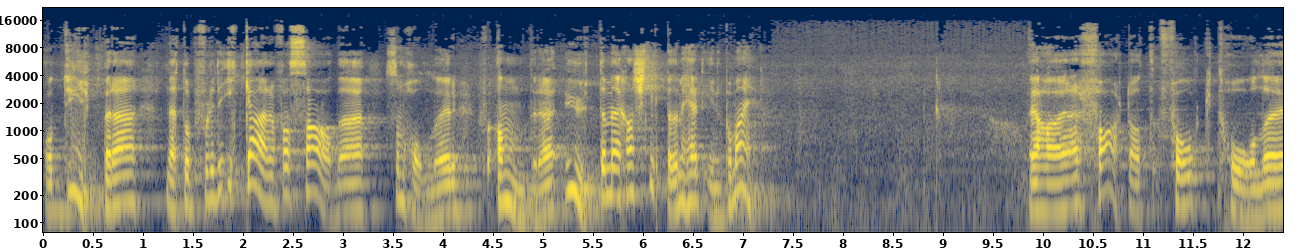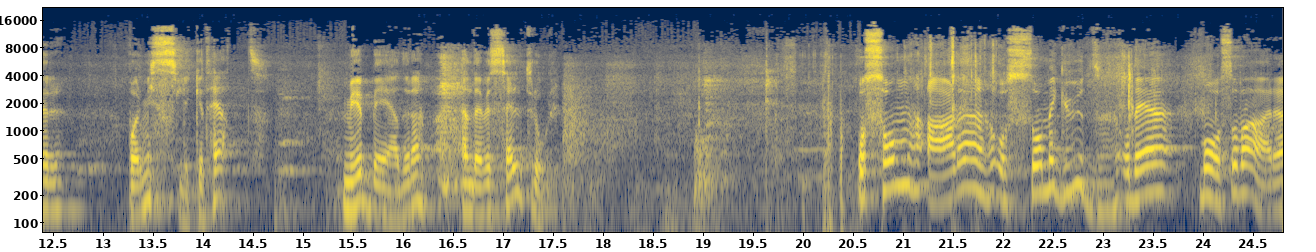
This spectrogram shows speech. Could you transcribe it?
og dypere nettopp fordi det ikke er en fasade som holder andre ute, men jeg kan slippe dem helt inn på meg. Og jeg har erfart at folk tåler vår mislykkethet mye bedre enn det vi selv tror. Og sånn er det også med Gud, og det må også være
